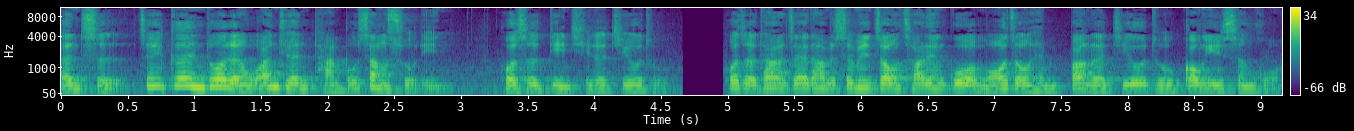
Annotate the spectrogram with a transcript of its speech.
恩赐，这些哥林多人完全谈不上属灵，或是顶级的基督徒，或者他们在他们生命中操练过某种很棒的基督徒公益生活。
